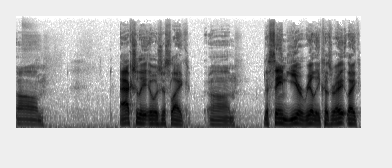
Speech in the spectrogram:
um actually it was just like um the same year really cuz right? Like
